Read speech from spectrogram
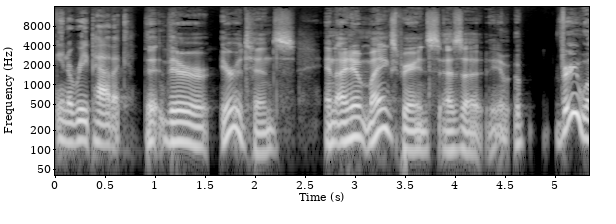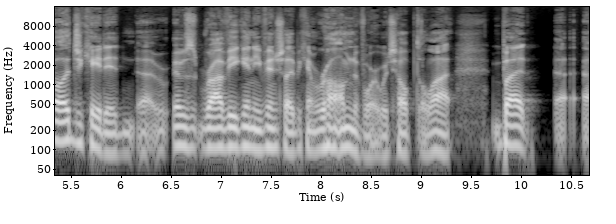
you know, reap havoc. They're irritants, and I know my experience as a, you know, a very well educated. Uh, it was raw vegan. Eventually, I became raw omnivore, which helped a lot. But uh,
